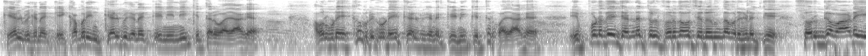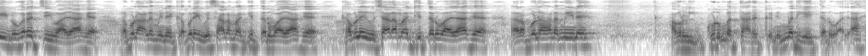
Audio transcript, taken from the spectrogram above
கேள்வி கணக்கை கபரின் கேள்வி கணக்கை நீ நீக்கி தருவாயாக அவருடைய கபரினுடைய கேள்வி கணக்கை நீக்கி தருவாயாக இப்பொழுதே ஜன்னத்துல் ஃபிரதோஸில் இருந்தவர்களுக்கு சொர்க்க வாடையை நுகரச் செய்வாயாக ரபுல் ஆலமீனை கபரை விசாலமாக்கி தருவாயாக கபலை விசாலமாக்கி தருவாயாக ரபுல் ஆலமீனே அவர்களின் குடும்பத்தாருக்கு நிம்மதியை தருவாயாக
